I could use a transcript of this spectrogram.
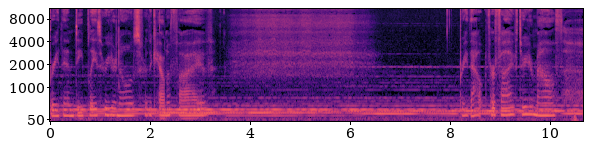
Breathe in deeply through your nose for the count of five. Breathe out for five through your mouth.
